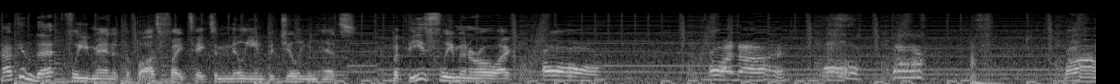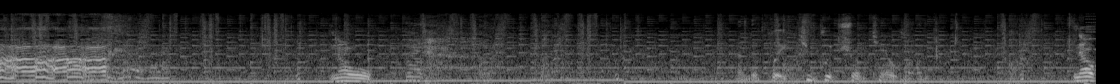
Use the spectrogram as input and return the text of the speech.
How can that flea man at the boss fight takes a million bajillion hits? But these flea men are all like, oh, oh, I die, oh, ah, ah. No, And the plate to put shrimp tails on. no,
